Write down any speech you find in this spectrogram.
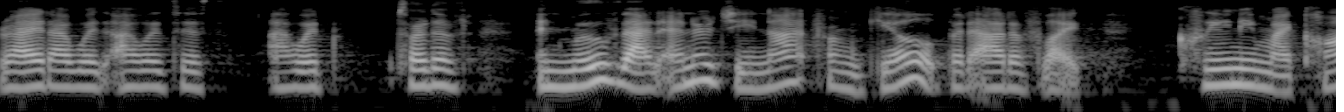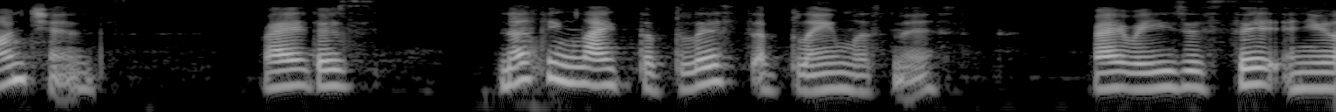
right? I would, I would just, I would sort of and move that energy not from guilt, but out of like cleaning my conscience, right? There's nothing like the bliss of blamelessness right? Where you just sit and you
